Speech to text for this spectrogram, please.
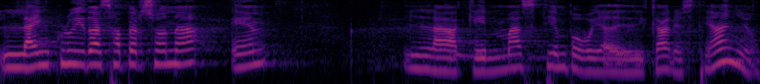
la he incluido a esa persona en la que más tiempo voy a dedicar este año.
